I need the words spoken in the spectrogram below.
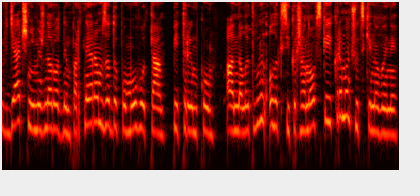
вдячні міжнародним партнерам за допомогу та підтримку. Анна Литвин, Олексій Крижановський, Кременчуцькі новини.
